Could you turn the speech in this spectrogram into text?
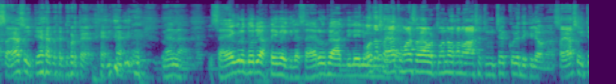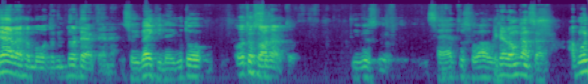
ছায়া না না ছায়াগুলো দৌড়ি একটাই বাইকিলা ছায়ার উপরে হাত দিলে ও তো ছায়া তোমার ছায়া বর্তমানে ওখানে আছে তুমি চেক করে দেখিলাও না ছায়া সইতে হবে সম্ভবত কিন্তু ধরতে পারতে না শৈবাই কিলা এগুলো তো ও তো শোয়া যার তো। ছায়া তো শোয়া এটা রং আনসার আবুল?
